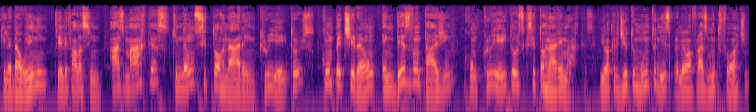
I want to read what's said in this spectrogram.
que ele é da Winning, que ele fala assim: As marcas que não se tornarem creators competirão em desvantagem com creators que se tornarem marcas. E eu acredito muito nisso, pra mim é uma frase muito forte.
